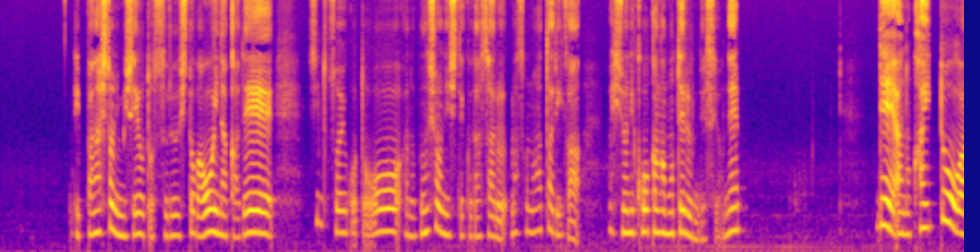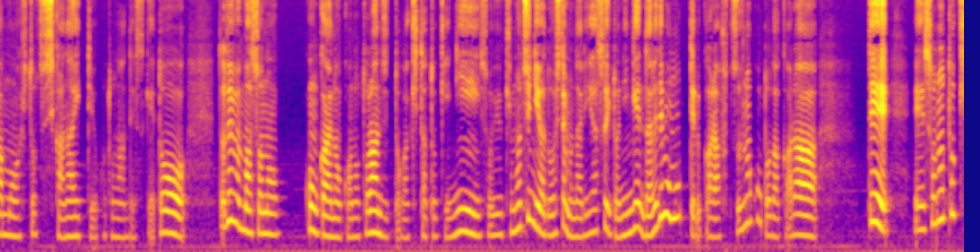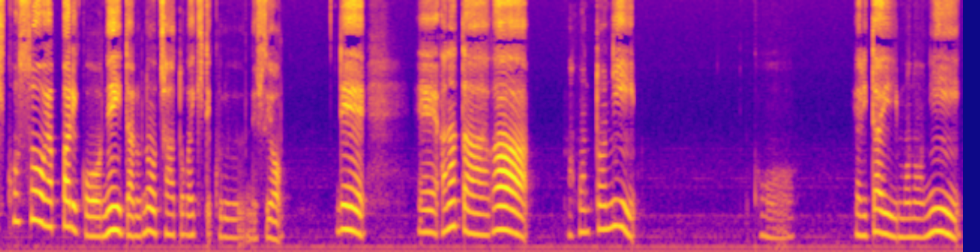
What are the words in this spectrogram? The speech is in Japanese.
立派な人に見せようとする人が多い中できちんとそういうことをあの文章にしてくださる、まあ、その辺りが非常に好感が持てるんですよね。であの回答はもう一つしかないっていうことなんですけど例えばまあその今回のこのトランジットが来た時にそういう気持ちにはどうしてもなりやすいと人間誰でも持ってるから普通のことだからで、えー、その時こそやっぱりこうネイタルのチャートが生きてくるんですよ。で、えー、あなたが、本当にこうやりたいものに、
